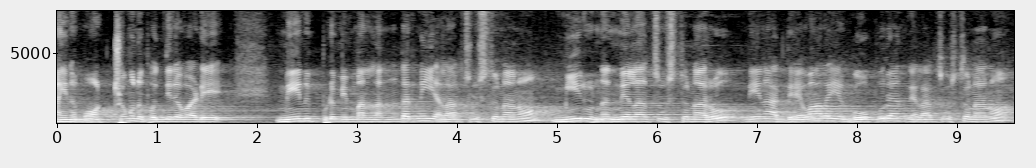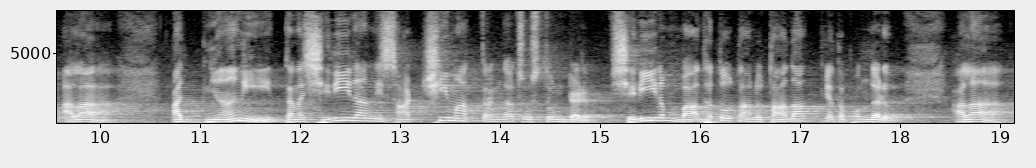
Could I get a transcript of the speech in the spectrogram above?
ఆయన మోక్షమును పొందినవాడే. నేను ఇప్పుడు మిమ్మల్ని అందరినీ ఎలా చూస్తున్నానో మీరు నన్ను ఎలా చూస్తున్నారో నేను ఆ దేవాలయ గోపురాన్ని ఎలా చూస్తున్నానో అలా ఆ జ్ఞాని తన శరీరాన్ని సాక్షి మాత్రంగా చూస్తూ ఉంటాడు. శరీరం బాధతో తాను తాదాత్మ్యత పొందడు. అలా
